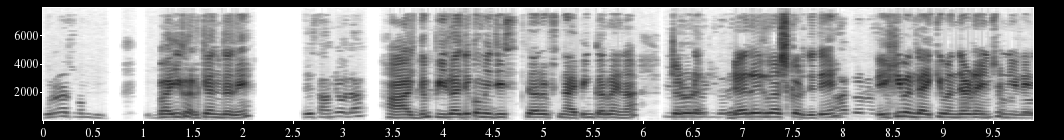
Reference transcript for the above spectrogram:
बोलो ना शुभम जी। भाई घर के अंदर है। ये सामने वाला? हाँ एकदम पीला है। देखो मैं जिस तरफ़ स्नाइपिंग कर रहा है ना चलो? डायरेक्ट रश कर देते हैं। हाँ, एक ही बंदा एक ही बंदा टेंशन नहीं चलो,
